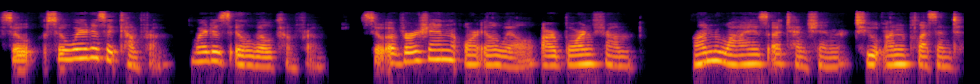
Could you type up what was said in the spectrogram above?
So, so where does it come from? Where does ill will come from? So aversion or ill will are born from unwise attention to unpleasant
